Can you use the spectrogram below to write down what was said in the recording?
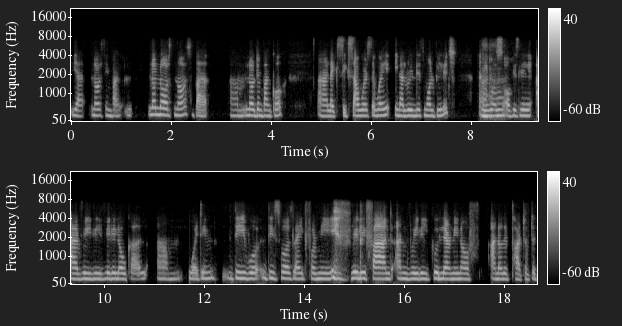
yeah, north in Bang, not north north, but um, northern Bangkok, uh, like six hours away in a really small village and uh-huh. it was uh-huh. obviously a really really local um, wedding the, this was like for me really fun and really good learning of another part of the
